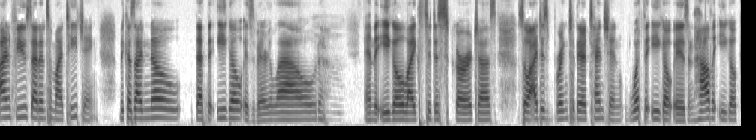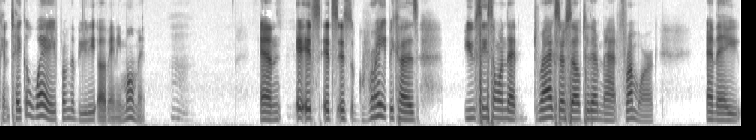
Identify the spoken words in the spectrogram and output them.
I infuse that into my teaching because I know that the ego is very loud mm-hmm. and the ego likes to discourage us. So I just bring to their attention what the ego is and how the ego can take away from the beauty of any moment. And it's it's it's great because you see someone that drags themselves to their mat from work and they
